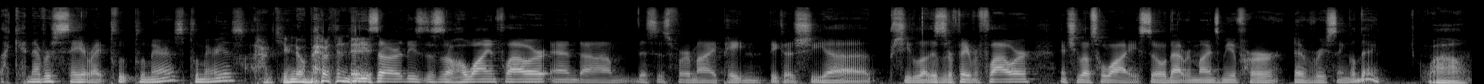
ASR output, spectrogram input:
I can never say it right. Plu- Plumerias, plumerias. you know better than me. These are these. This is a Hawaiian flower, and um, this is for my Peyton because she uh, she lo- this is her favorite flower, and she loves Hawaii. So that reminds me of her every single day. wow.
